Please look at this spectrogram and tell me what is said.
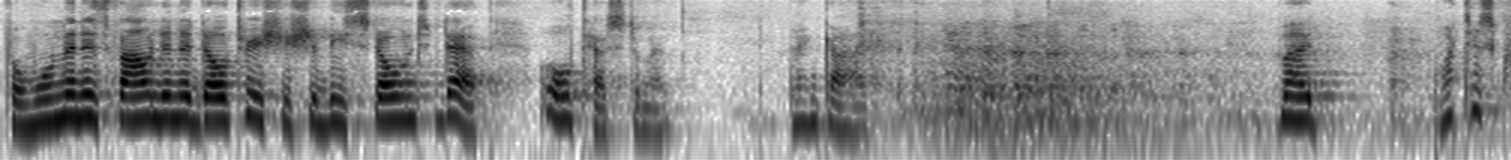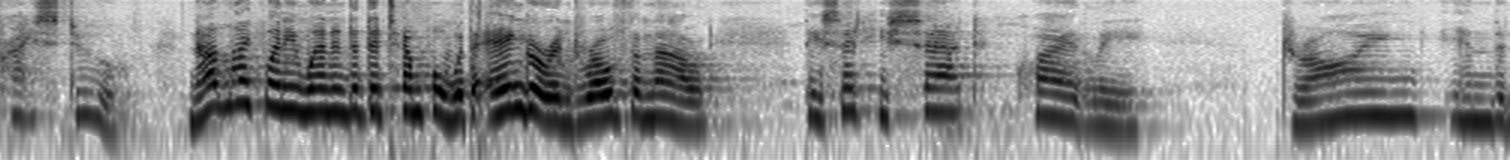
If a woman is found in adultery, she should be stoned to death. Old Testament. Thank God. but what does Christ do? Not like when he went into the temple with anger and drove them out. They said he sat quietly drawing in the,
